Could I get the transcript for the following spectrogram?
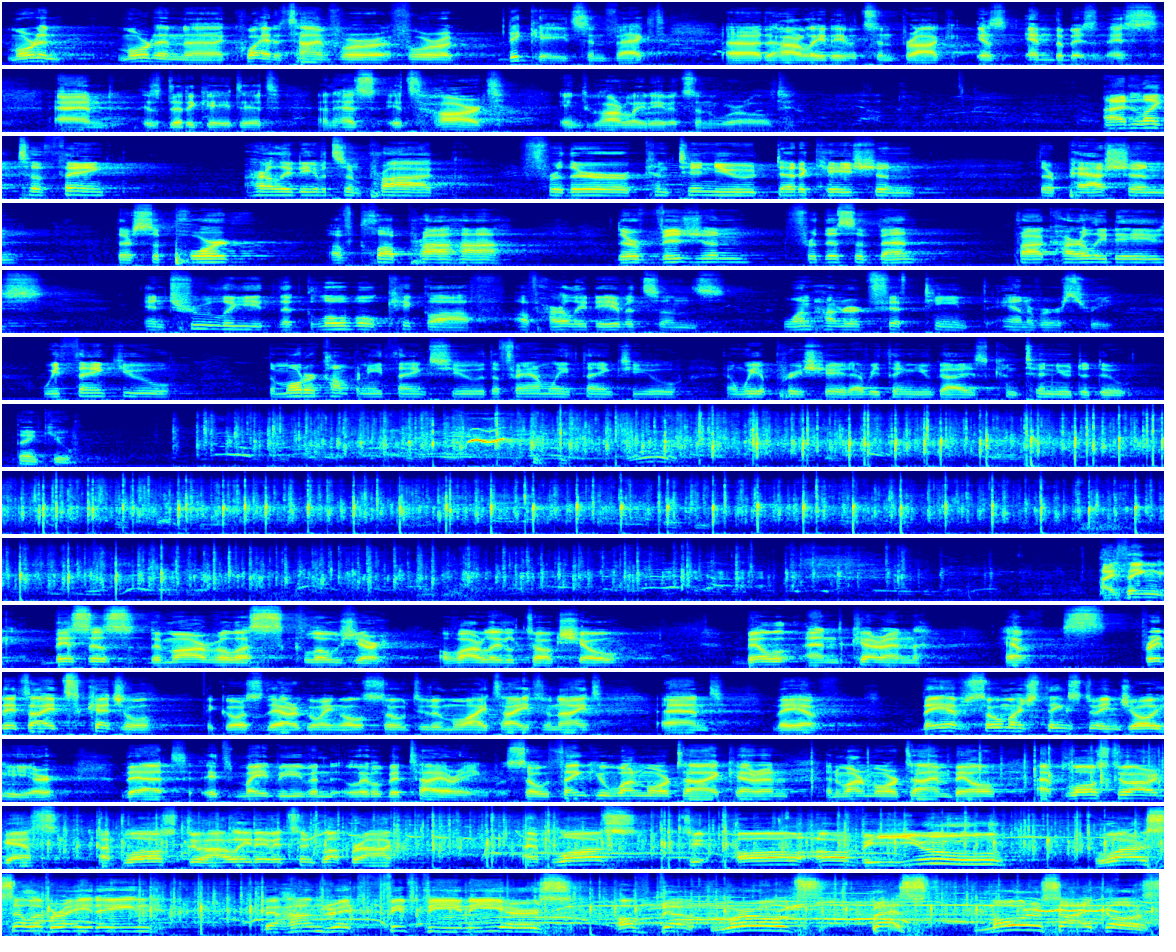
more than more than uh, quite a time for for decades, in fact, uh, the Harley Davidson Prague is in the business and is dedicated and has its heart into Harley Davidson world. I'd like to thank Harley Davidson Prague for their continued dedication, their passion, their support of Club Praha, their vision for this event, Prague Harley Days, and truly the global kickoff of Harley Davidson's 115th anniversary. We thank you, the motor company thanks you, the family thanks you, and we appreciate everything you guys continue to do. Thank you. Think this is the marvelous closure of our little talk show. Bill and Karen have pretty tight schedule because they are going also to the Muay Thai tonight, and they have they have so much things to enjoy here that it may be even a little bit tiring. So thank you one more time, Karen, and one more time, Bill. Applause to our guests. Applause to Harley Davidson Club Prague. Applause to all of you who are celebrating the 115 years of the world's best motorcycles.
